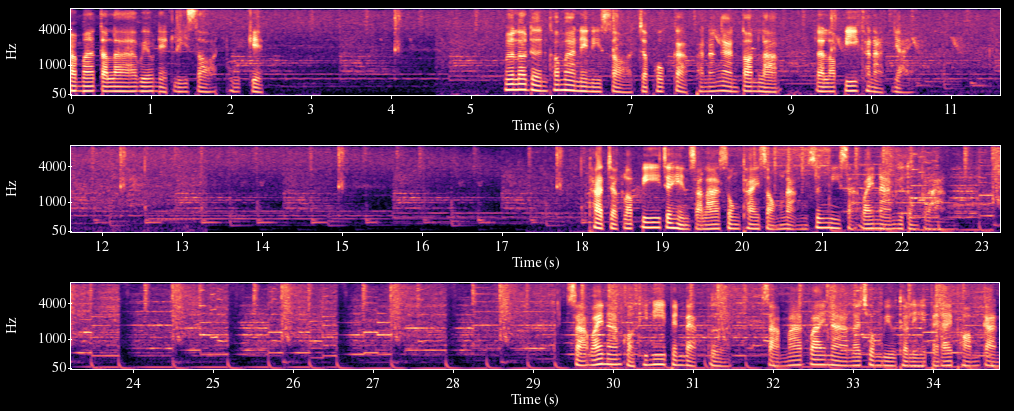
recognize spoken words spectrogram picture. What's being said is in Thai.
อมาตลาเวลเนสรีสอร์ทภูเก็ต เมื่อเราเดินเข้ามาในรีสอร์ทจะพบกับพนักงานต้อนรับและล็อบบี้ขนาดใหญ่ ถัดจากล็อบบี้จะเห็นศาลาทรงไทยสองหลัง ซึ่งมีสระว่ายน้ำอยู่ตรงกลาง สระว่ายน้ำของที่นี่เป็นแบบเปิด สามารถว่ายน้ำและชมวิวทะเลไปได้พร้อมกัน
